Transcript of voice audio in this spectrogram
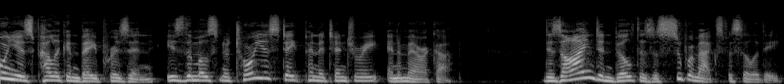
California's Pelican Bay Prison is the most notorious state penitentiary in America. Designed and built as a supermax facility,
